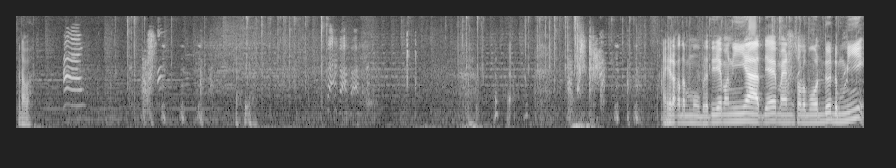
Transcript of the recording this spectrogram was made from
Kenapa? Akhirnya ketemu. Berarti dia emang niat ya main solo mode demi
